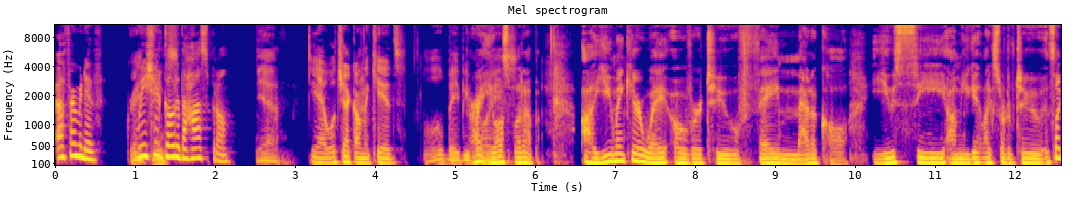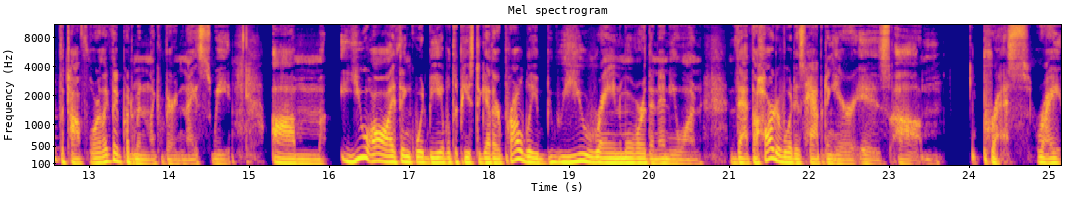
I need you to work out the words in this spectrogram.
Affirmative. Great, we should go to the hospital. Yeah. Yeah, we'll check on the kids. Little baby All right, you all split up. Uh, you make your way over to Fay Medical. You see, um, you get like sort of to it's like the top floor, like they put them in like a very nice suite. Um, you all, I think, would be able to piece together, probably you, Raine, more than anyone, that the heart of what is happening here is um press, right?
